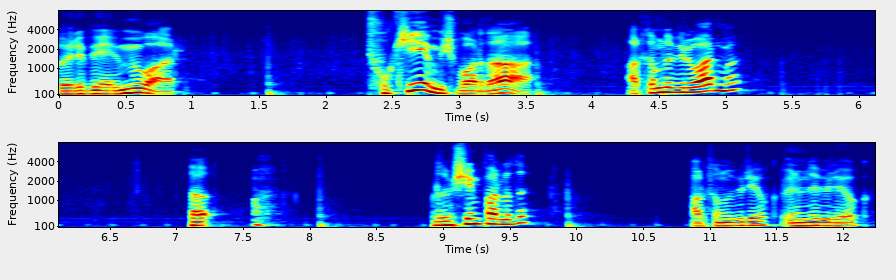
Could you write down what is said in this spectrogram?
Böyle bir ev mi var? Çok iyi evmiş bu arada ha. Arkamda biri var mı? Burada bir şey mi parladı? Arkamda biri yok. Önümde biri yok.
